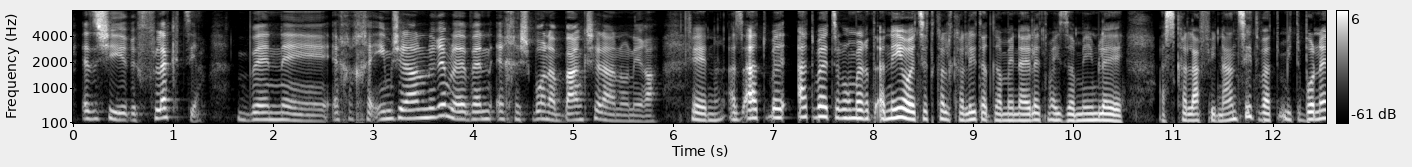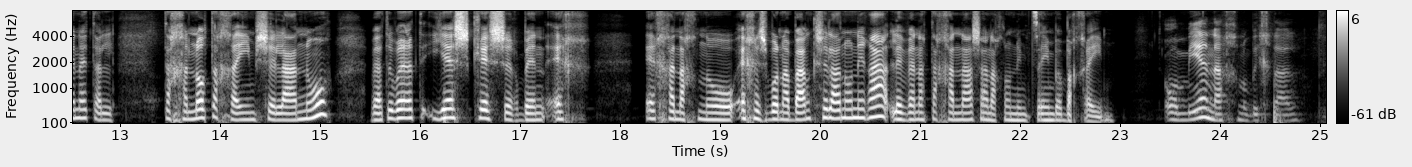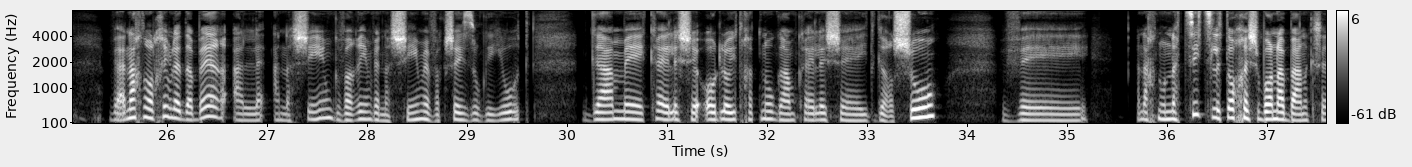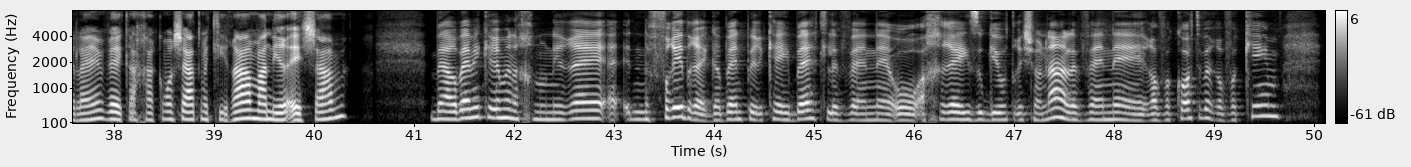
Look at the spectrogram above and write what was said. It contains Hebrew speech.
איזושהי רפלקציה בין אה, איך החיים שלנו נראים לבין איך חשבון הבנק שלנו נראה. כן, אז את, את בעצם אומרת, אני יועצת כלכלית, את גם מנהלת מיזמים להשכלה פיננסית, ואת מתבוננת על תחנות החיים שלנו, ואת אומרת, יש קשר בין איך... איך אנחנו, איך חשבון הבנק שלנו נראה, לבין התחנה שאנחנו נמצאים בה בחיים. או מי אנחנו בכלל. ואנחנו הולכים לדבר על אנשים, גברים ונשים, מבקשי זוגיות, גם אה, כאלה שעוד לא התחתנו, גם כאלה שהתגרשו, ואנחנו נציץ לתוך חשבון הבנק שלהם, וככה, כמו שאת מכירה, מה נראה שם. בהרבה מקרים אנחנו נראה, נפריד רגע בין פרקי ב' לבין, או אחרי זוגיות ראשונה, לבין אה, רווקות ורווקים.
